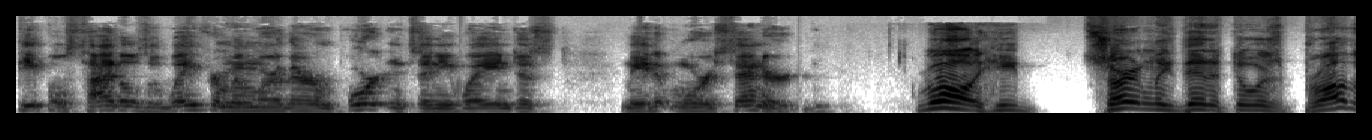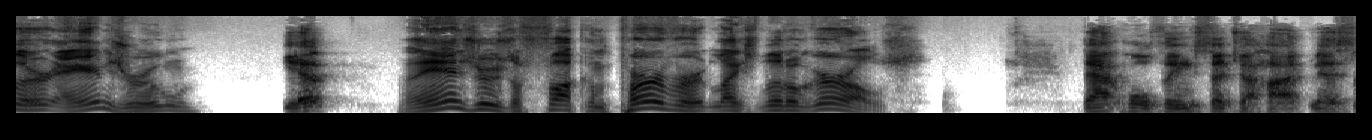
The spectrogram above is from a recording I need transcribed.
people's titles away from him or their importance anyway, and just made it more centered. Well, he certainly did it to his brother Andrew. Yep. Andrew's a fucking pervert, likes little girls. That whole thing's such a hot mess.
